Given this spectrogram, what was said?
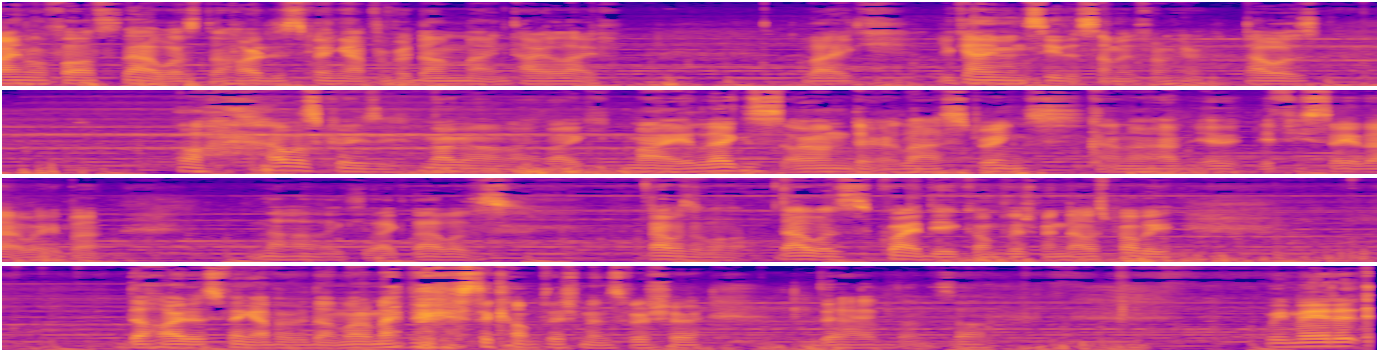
final thoughts. That was the hardest thing I've ever done my entire life. Like, you can't even see the summit from here. That was, oh, that was crazy. Not gonna lie. Like, my legs are on their last strings. I don't know if you say it that way, but nah, like, like that was, that was a lot. That was quite the accomplishment. That was probably the hardest thing I've ever done. One of my biggest accomplishments for sure that I've done. So we made it.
